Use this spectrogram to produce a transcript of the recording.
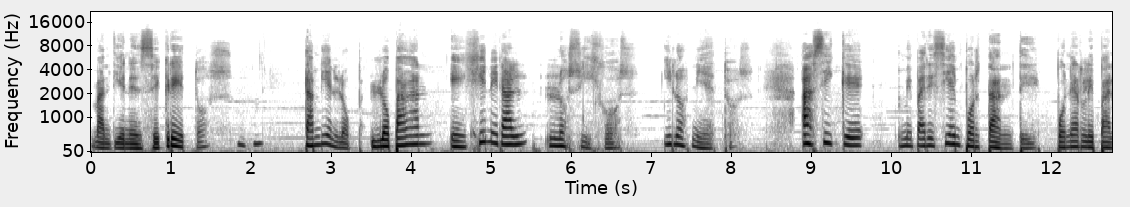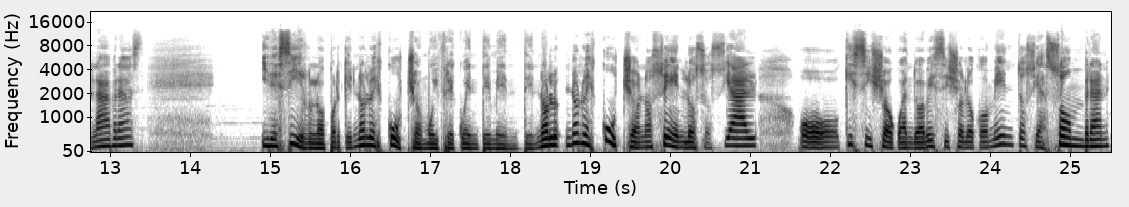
mantienen secretos, también lo, lo pagan en general los hijos y los nietos. Así que me parecía importante ponerle palabras y decirlo, porque no lo escucho muy frecuentemente. No lo, no lo escucho, no sé, en lo social o qué sé yo, cuando a veces yo lo comento, se asombran,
